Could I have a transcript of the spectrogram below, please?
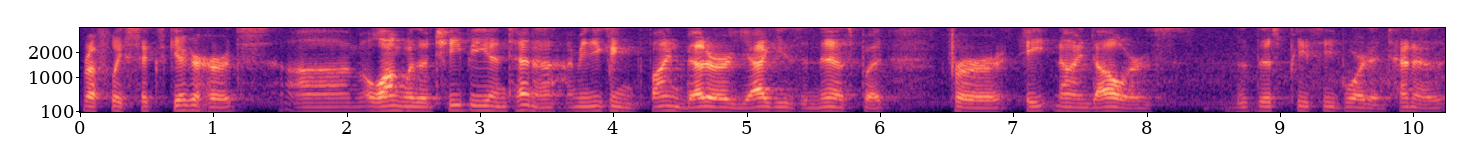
roughly six gigahertz, um, along with a cheapy antenna. I mean, you can find better Yagis than this, but for eight, nine dollars, th this PC board antenna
